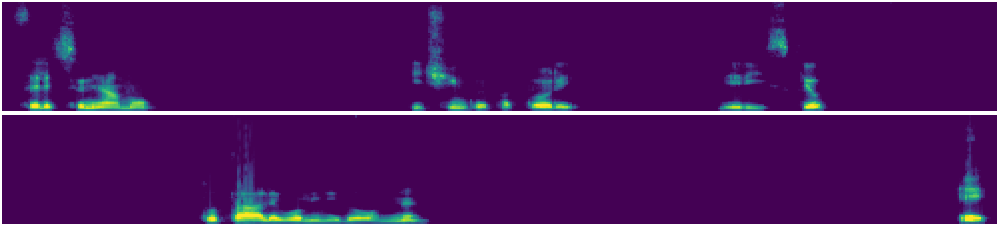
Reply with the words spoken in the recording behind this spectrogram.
selezioniamo i cinque fattori di rischio, totale uomini e donne. E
